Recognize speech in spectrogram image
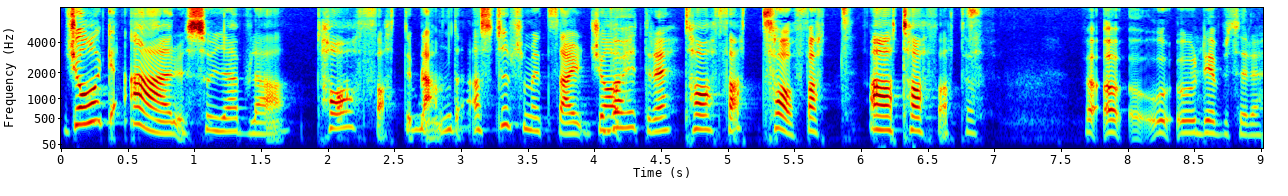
Jag är så jävla tafatt ibland. Alltså typ som ett så här, jag, Vad heter det? Tafatt. Tafatt. Ja, tafatt. Va, och, och, och det betyder?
